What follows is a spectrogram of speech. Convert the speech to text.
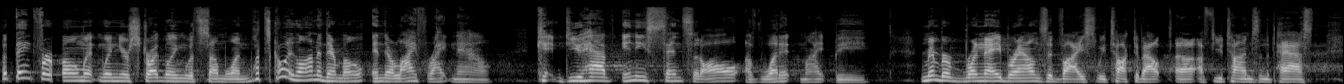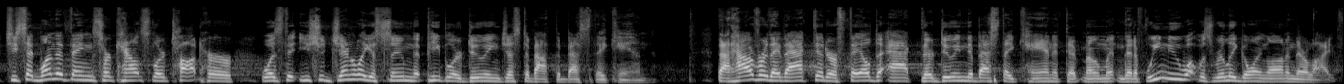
But think for a moment when you're struggling with someone, what's going on in their, mo- in their life right now? Can, do you have any sense at all of what it might be? Remember Brene Brown's advice we talked about uh, a few times in the past. She said one of the things her counselor taught her was that you should generally assume that people are doing just about the best they can. That however they've acted or failed to act, they're doing the best they can at that moment. And that if we knew what was really going on in their life,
